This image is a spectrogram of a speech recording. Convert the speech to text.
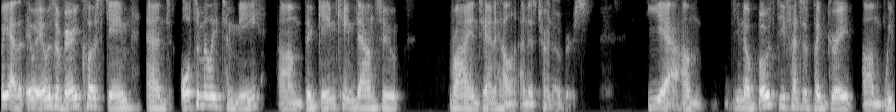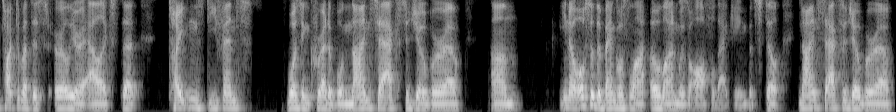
but yeah, it, it was a very close game. And ultimately, to me, um, the game came down to Ryan Tannehill and his turnovers. Yeah, um, you know, both defenses played great. Um, we've talked about this earlier, Alex, that Titans defense was incredible. Nine sacks to Joe Burrow. Um, you know, also the Bengals line, O line was awful that game, but still nine sacks to Joe Burrow.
